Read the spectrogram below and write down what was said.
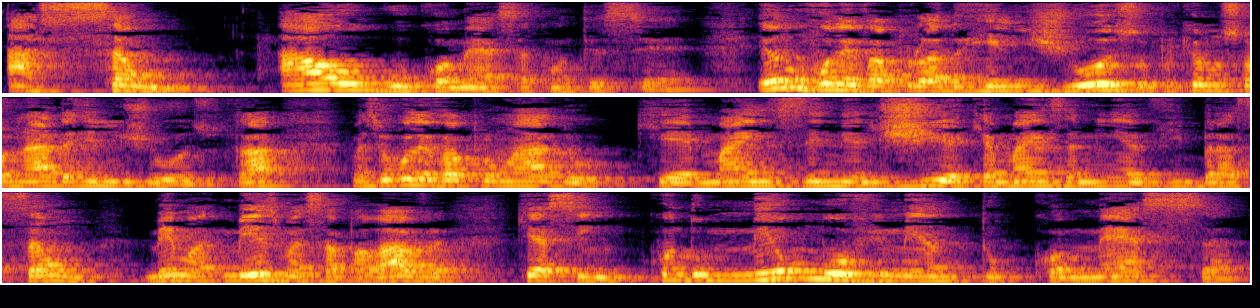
ação algo começa a acontecer. Eu não vou levar para o lado religioso, porque eu não sou nada religioso, tá? Mas eu vou levar para um lado que é mais energia, que é mais a minha vibração, mesmo, mesmo essa palavra, que é assim, quando o meu movimento começa,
